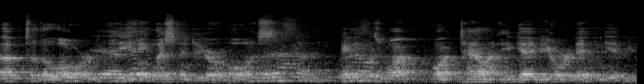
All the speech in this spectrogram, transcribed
up to the Lord, yes. He ain't listening to your voice. He knows what, what talent He gave you or didn't give you.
